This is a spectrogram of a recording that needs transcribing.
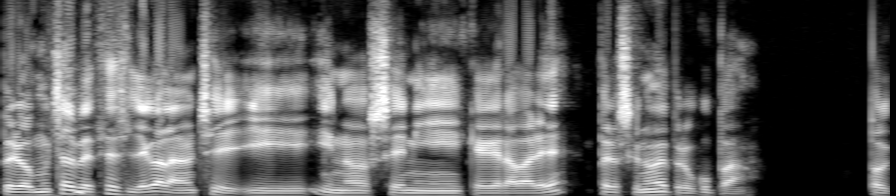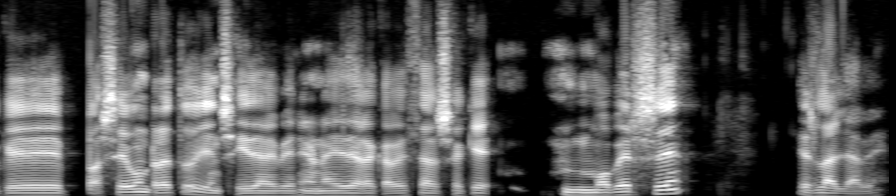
Pero muchas veces llega la noche y, y, no sé ni qué grabaré, pero es que no me preocupa. Porque pasé un rato y enseguida me viene una idea a la cabeza. O sea que moverse es la llave.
